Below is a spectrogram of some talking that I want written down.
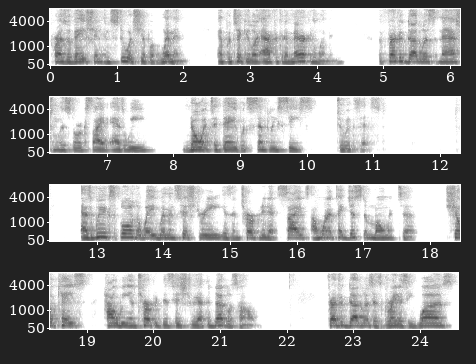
preservation, and stewardship of women, in particular African-American women, the Frederick Douglass National Historic Site as we know it today would simply cease to exist. As we explore the way women's history is interpreted at sites, I wanna take just a moment to showcase how we interpret this history at the Douglass home. Frederick Douglass, as great as he was,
